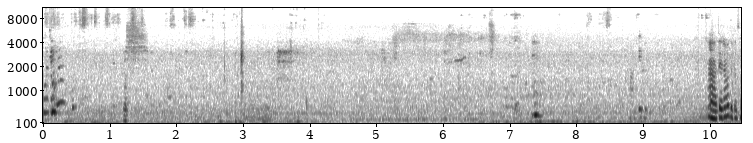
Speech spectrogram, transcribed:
म्हणा या सगळं जेवायला Sit down. Sit down. Ah, ते राहू दे तसं.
